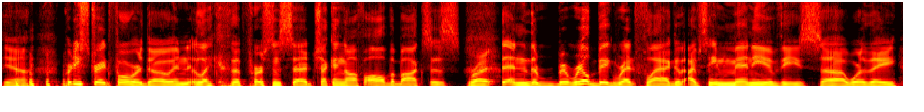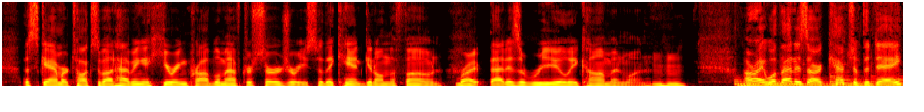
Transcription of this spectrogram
yeah. Pretty straightforward though, and like the person said, checking off all the boxes. Right. And the b- real big red flag. I've seen many of these uh, where they the scammer talks about having a hearing problem after surgery, so they can't get on the phone. Right. That is a really common one. All right, well, that is our catch of the day.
